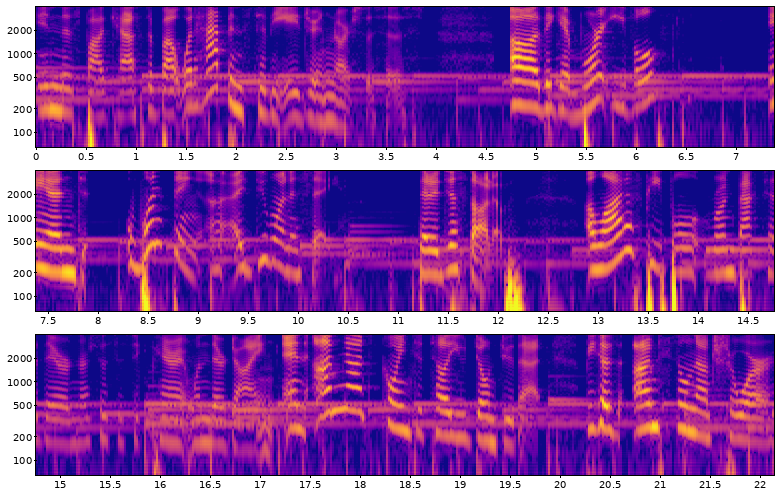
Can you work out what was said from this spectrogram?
in this podcast about what happens to the aging narcissist. Uh, they get more evil, and one thing I do want to say that I just thought of a lot of people run back to their narcissistic parent when they're dying. And I'm not going to tell you don't do that because I'm still not sure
